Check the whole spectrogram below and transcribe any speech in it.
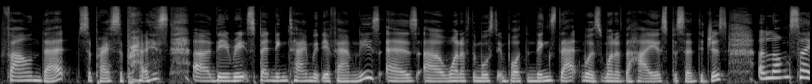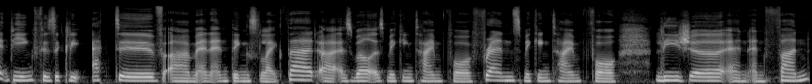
found that, surprise, surprise, uh, they rate spending time with their families as uh, one of the most important things. That was one of the highest percentages, alongside being physically active um, and, and things like that, uh, as well as making time for friends, making time for leisure and, and fun.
